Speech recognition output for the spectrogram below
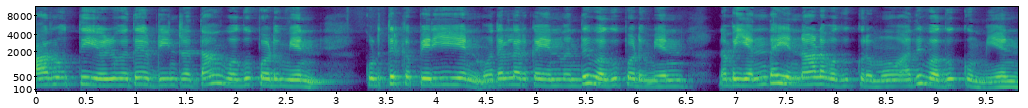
ஆறுநூற்றி எழுபது அப்படின்றது தான் வகுப்படும் எண். கொடுத்துருக்க பெரிய எண். முதல்ல இருக்க எண் வந்து வகுப்படும் எண். நம்ம எந்த எண்ணால் வகுக்கிறோமோ அது வகுக்கும் எண்.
